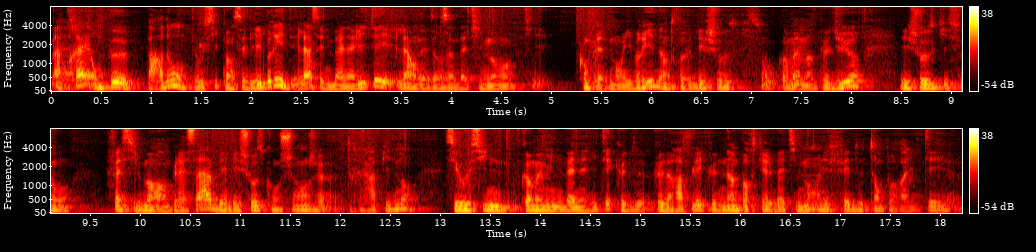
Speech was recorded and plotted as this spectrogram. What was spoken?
Après, on peut, pardon, on peut aussi penser de l'hybride. Et là, c'est une banalité. Là, on est dans un bâtiment qui est complètement hybride entre des choses qui sont quand même un peu dures, des choses qui sont facilement remplaçables et des choses qu'on change euh, très rapidement. C'est aussi quand même une banalité que de, que de rappeler que n'importe quel bâtiment est fait de temporalités euh,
